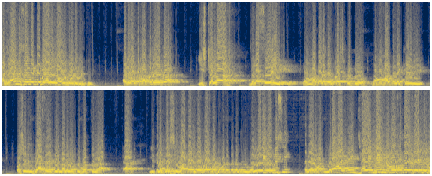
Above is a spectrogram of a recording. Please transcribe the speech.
ಅದು ಹೆಂಗ್ ಸಂಘಟನೆ ನಾವು ನೋಡಿ ಬಿಡ್ತೀವಿ. ಅನ್ನುವಂತ ಮಾತನ್ನ ಹೇಳ್ತಾ, ಇಷ್ಟೆಲ್ಲ ಜನ ಸೇರಿ ನಾವು ಮಾತಾಡಕ್ಕೆ ಅವಕಾಶ ಕೊಟ್ಟು ನಮ್ಮ ಮಾತನ್ನ ಕೇಳಿದ್ವಿ. ಬಹುಶಃ ನಿಮ್ಗೆ ಬೇಸರ ಐತಿ ನನಗಂತೂ ಗೊತ್ತಿಲ್ಲ. ಈ ತನ ಕರೆಸಿ ಮಾತಾಡಕ್ಕೆ ಅವಕಾಶ ಮಾಡಿಕೊಟ್ಟಿರ್ತಕ್ಕಂಥ ನಿಮ್ಮೆಲ್ಲರಿಗೂ ವಂದಿಸಿ. ನಾನು ಎರಡು ಮಾತು ವಿರಾಮ ಮಾಡ್ತೀನಿ ಜೈ ಭೀಮ್ ನಮೋ ಬುದ್ಧ ಜೈ ಭೀಮ್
